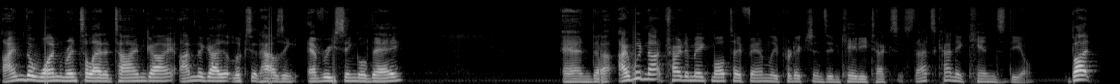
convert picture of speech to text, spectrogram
I'm the one rental at a time guy. I'm the guy that looks at housing every single day. And uh, I would not try to make multifamily predictions in Katy, Texas. That's kind of Ken's deal. But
